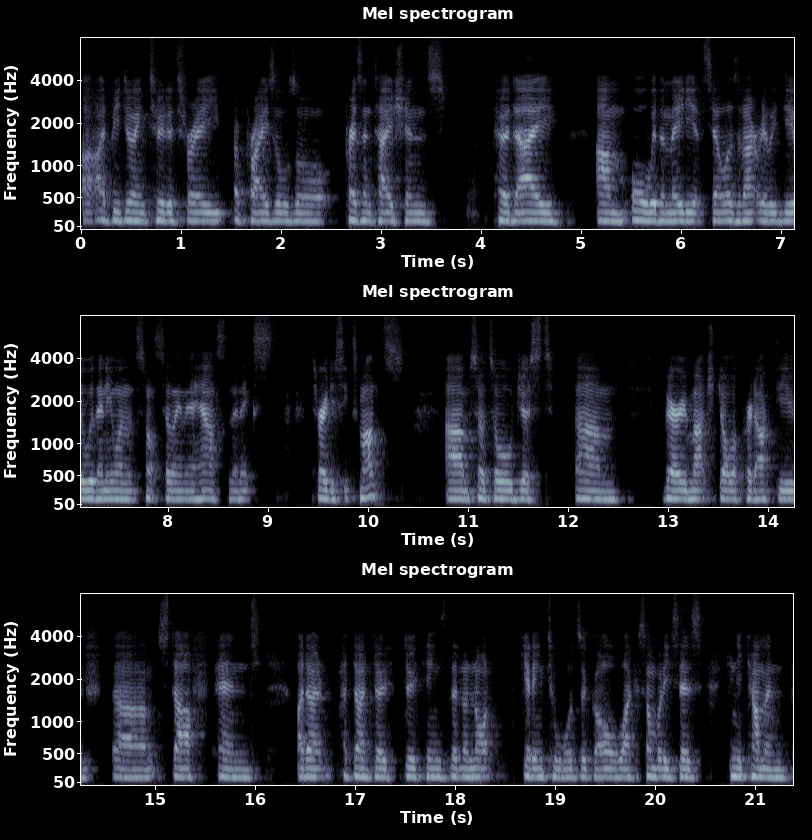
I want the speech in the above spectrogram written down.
I'd be doing two to three appraisals or presentations per day um, or with immediate sellers. I don't really deal with anyone that's not selling their house in the next three to six months. Um, so it's all just um, very much dollar productive um, stuff, and I don't I don't do do things that are not getting towards a goal. Like somebody says, "Can you come and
